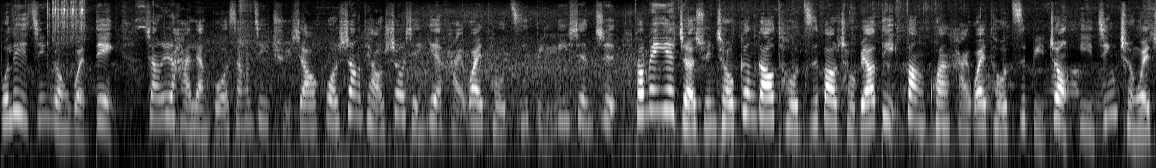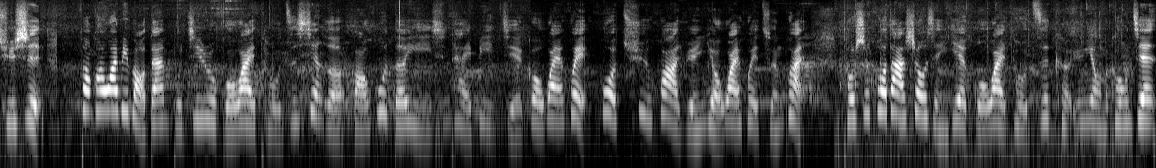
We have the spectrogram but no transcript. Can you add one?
不利金融稳定。向日韩两国相继取消或上调寿险业海外投资比例限制，方便业者寻求更高投资报酬标的，放宽海外投资比重已经成为趋势。放宽外币保单不计入国外投资限额，保护得以新台币结构外汇或去化原有外汇存款，同时扩大寿险业国外投资可运用的空间，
